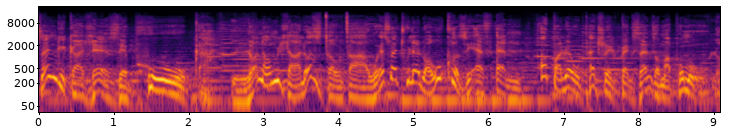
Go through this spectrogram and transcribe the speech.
sengigadleze phuka lona umdlalo ozicawucawu eswetshulelwa ukhozi FM obhalwe uPatrick Bekzenzo maphumulo.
